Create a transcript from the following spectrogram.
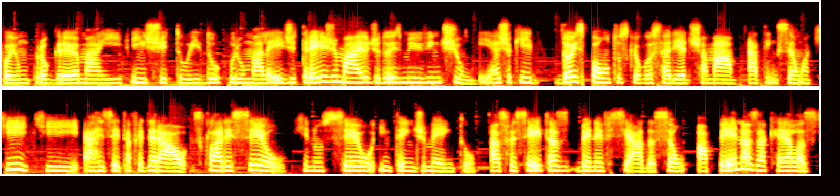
Foi um programa aí instituído por uma lei de 3 de maio de 2021. E acho que dois pontos que eu gostaria de chamar a atenção aqui, que a Receita Federal esclareceu que no seu entendimento as receitas beneficiadas são apenas aquelas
